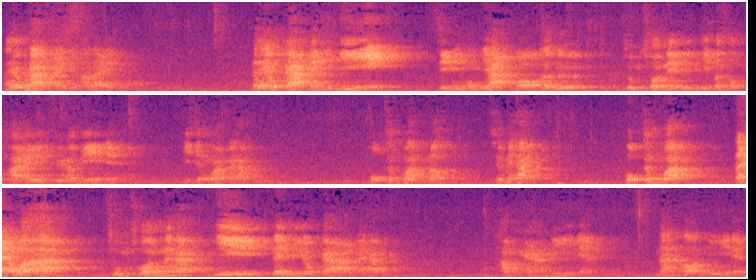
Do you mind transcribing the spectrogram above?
ได้โอกาสหมายถึงอะไร ได้โอกาสในที่นี้สิ่งที่ผมอยากบอกก็คือชุมชนในพื้นที่ประสบภัยสึนามิเนี่ยกี่จังหวัดนะครับหกจังหวัดเนาะใช่ไหมครับ 6 จังหวัด แต่ว่าชุมชนนะครับที่ได้มีโอกาสนะครับทำงานนี้เนี่ยณตอนนี้เนี่ย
